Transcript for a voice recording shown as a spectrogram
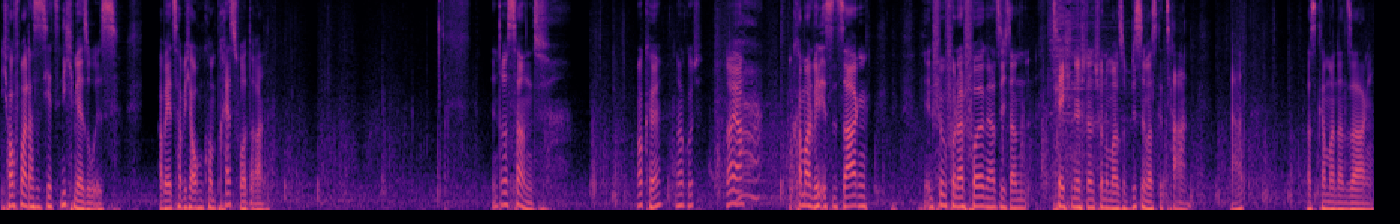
Ich hoffe mal, dass es jetzt nicht mehr so ist. Aber jetzt habe ich auch einen Kompressor dran. Interessant. Okay, na gut. Naja, so kann man wenigstens sagen, in 500 Folgen hat sich dann technisch dann schon nochmal so ein bisschen was getan. Ja, das kann man dann sagen.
